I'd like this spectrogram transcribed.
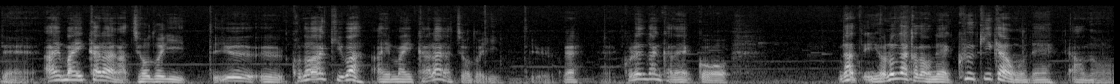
で曖昧カラーがちょうどいいっていうこの秋は曖昧カラーがちょうどいいっていうね。これなんかねこうなんて世の中のね空気感をねあの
